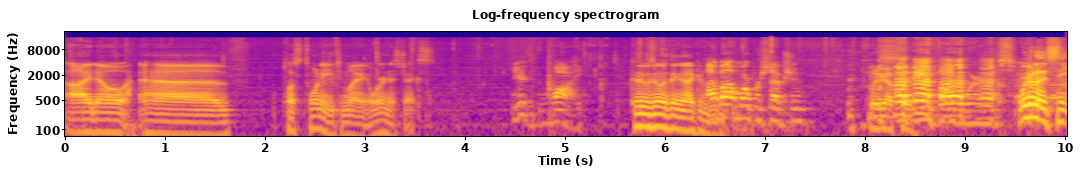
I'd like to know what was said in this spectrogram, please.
I now have plus 20 to my awareness checks. You're, why? Because it was the only thing that I could. I bought more perception. What do you got? And five awareness. We're going to see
